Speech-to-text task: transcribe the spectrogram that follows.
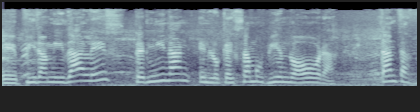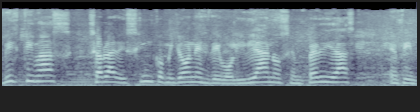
eh, piramidales terminan en lo que estamos viendo ahora. Tantas víctimas, se habla de 5 millones de bolivianos en pérdidas, en fin,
